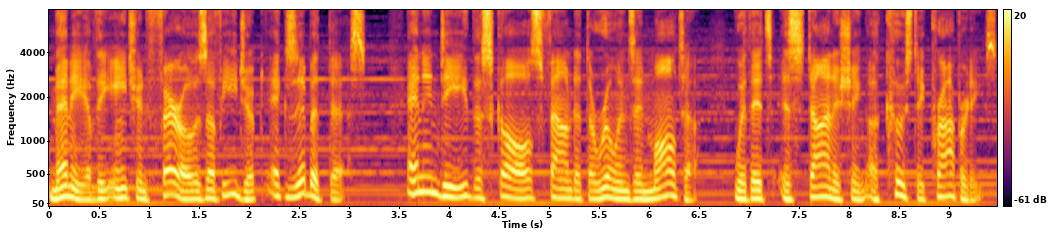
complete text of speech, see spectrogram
Many of the ancient pharaohs of Egypt exhibit this, and indeed the skulls found at the ruins in Malta, with its astonishing acoustic properties.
